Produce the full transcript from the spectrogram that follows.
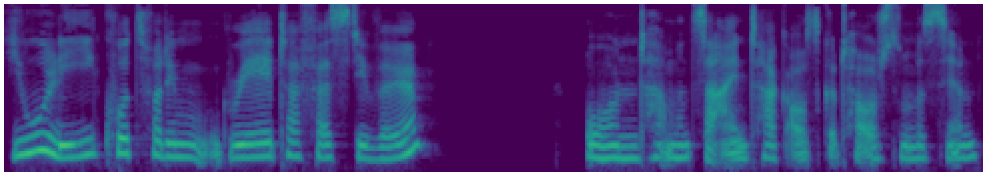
Juli, kurz vor dem Creator Festival und haben uns da einen Tag ausgetauscht, so ein bisschen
